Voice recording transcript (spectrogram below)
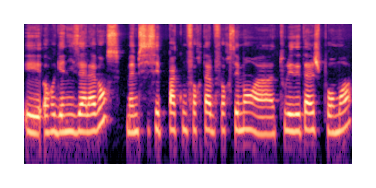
et organisée à l'avance, même si c'est pas confortable forcément à tous les étages pour moi,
